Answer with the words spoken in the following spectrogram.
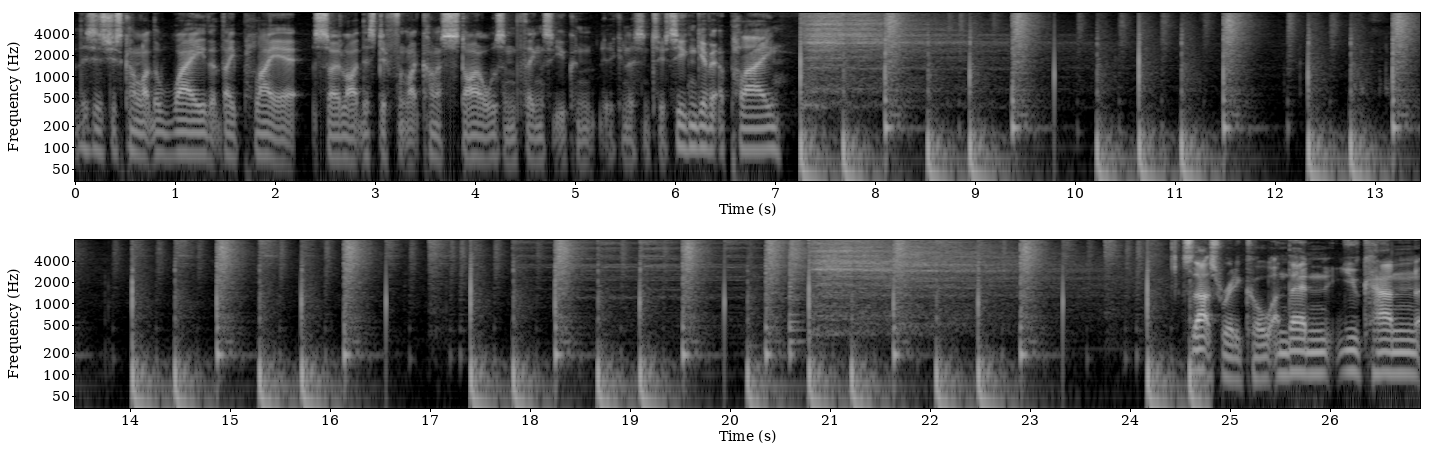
This is just kind of like the way that they play it. So like there's different like kind of styles and things that you can you can listen to. So you can give it a play. So that's really cool. And then you can,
